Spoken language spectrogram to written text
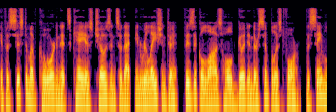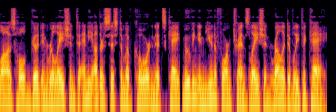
if a system of coordinates k is chosen so that, in relation to it, physical laws hold good in their simplest form, the same laws hold good in relation to any other system of coordinates k moving in uniform translation relatively to k.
